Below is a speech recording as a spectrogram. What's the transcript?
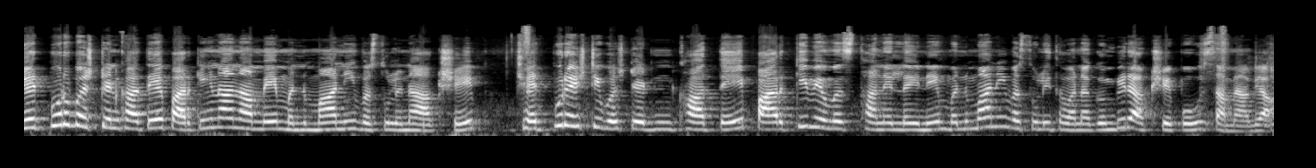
જેતપુર બસ સ્ટેન્ડ ખાતે પાર્કિંગના નામે મનમાની વસૂલના આક્ષેપ. જેતપુર એસટી બસ સ્ટેન્ડ ખાતે પાર્કિંગ વ્યવસ્થાને લઈને મનમાની વસૂલી થવાના ગંભીર આક્ષેપો સામે આવ્યા.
